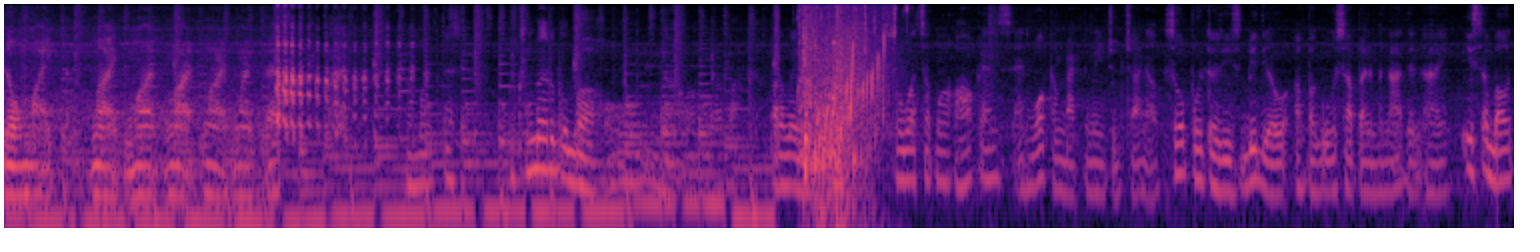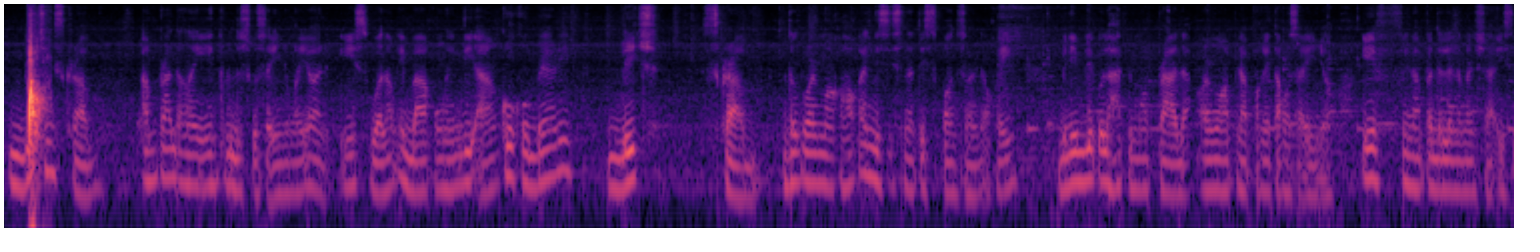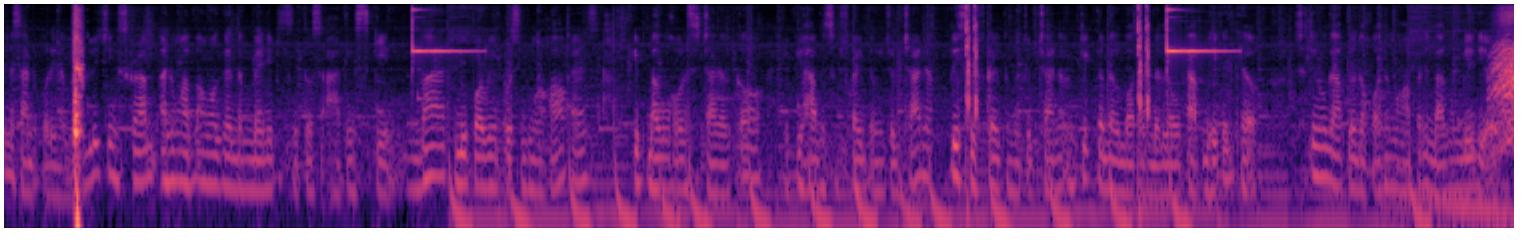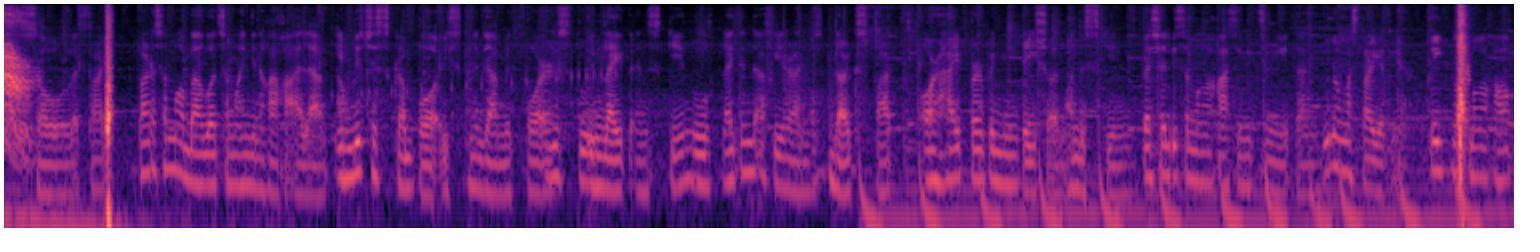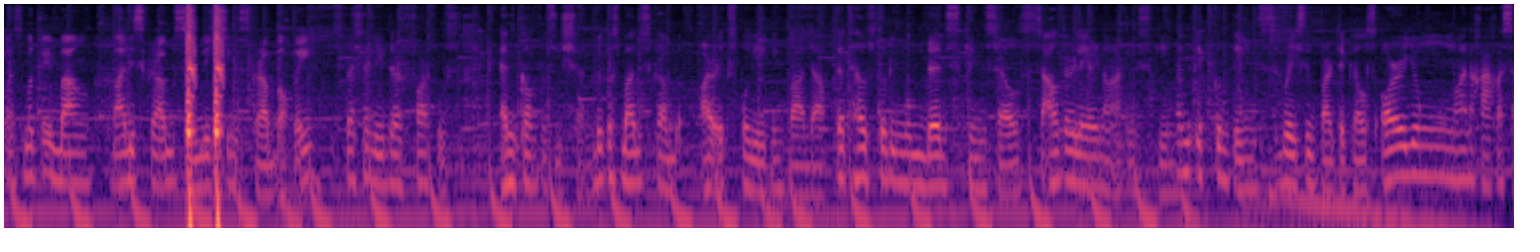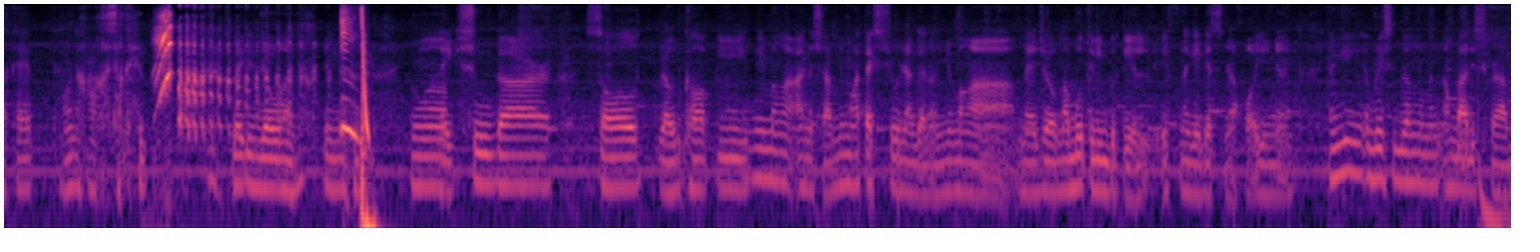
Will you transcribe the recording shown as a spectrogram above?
No mic. Mic, mic, mic, mic, mic test. No mic test. Nagsumbrero po ba ako? No. Para may... So what's up mga kahawkins and welcome back to my YouTube channel. So for today's video, ang pag-uusapan naman natin ay is about bleaching scrub. Ang product na i-introduce ko sa inyo ngayon is walang iba kung hindi ang Coco Berry Bleach Scrub. Don't worry mga kahawkins, this is not sponsored, okay? Binibili ko lahat ng mga product or mga pinapakita ko sa inyo. If pinapadala naman siya, is sinasabi ko rin naman. Bleaching scrub, ano nga ba ang magandang benefits nito sa ating skin? But before we proceed mga kahawkens, if bago ka sa channel ko, if you haven't subscribed to YouTube channel, please subscribe to my YouTube channel and click the bell button below. Updated ka sa tuwing mag-upload ako ng mga panibagong video. So, let's start. Para sa mga bago at sa mga hindi nakakaalam, yung bleach scrub po is ginagamit for used to enlighten skin, to lighten the appearance, dark spot, or hyperpigmentation on the skin. Especially sa mga kasingit-singitan. Yun ang mas target niya. Take note mga kahokas, magkaiba ang body scrub sa bleaching scrub, okay? Especially their purpose and composition. Because body scrub are exfoliating product that helps to remove dead skin cells sa outer layer ng ating skin. And it contains abrasive particles or yung mga nakakasakit. Mga nakakasakit. like yung Johan. Yung, yung mga like sugar, salt, ground coffee. May mga ano siya, may mga texture na gano'n. Yung mga medyo mabutil-butil if nagigets niyo ako. Yun yun. Naging abrasive lang naman ang body scrub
